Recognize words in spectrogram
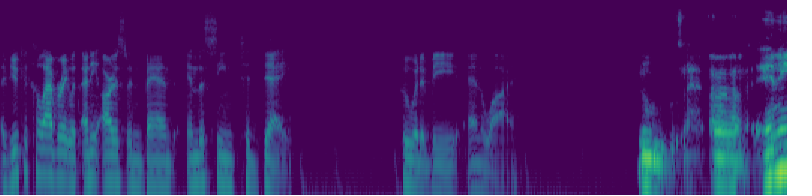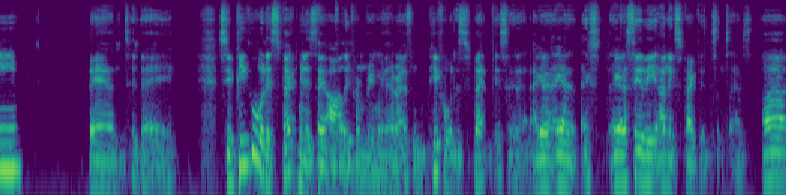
if you could collaborate with any artist and band in the scene today, who would it be and why? Ooh, uh, any band today? See, people would expect me to say Ollie from Bring Me the Horizon. People would expect me to say that. I gotta, I gotta, I gotta say the unexpected sometimes. Uh,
